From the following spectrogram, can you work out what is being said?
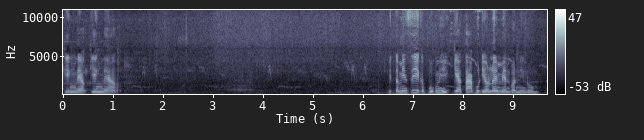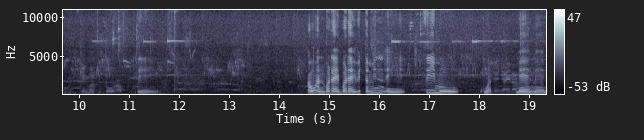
เก่งแล้วเก่งแล้ววิตามินซีกับปุกนี่แก้วตาผู้เดียวเลยแมนบอลนี่ลุงกินมือสุโตครับเต เอาอันบ่ได้บ่ได้วิตามินไอ้ซีหมูขวดใหญ่ๆนะแมนแมน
